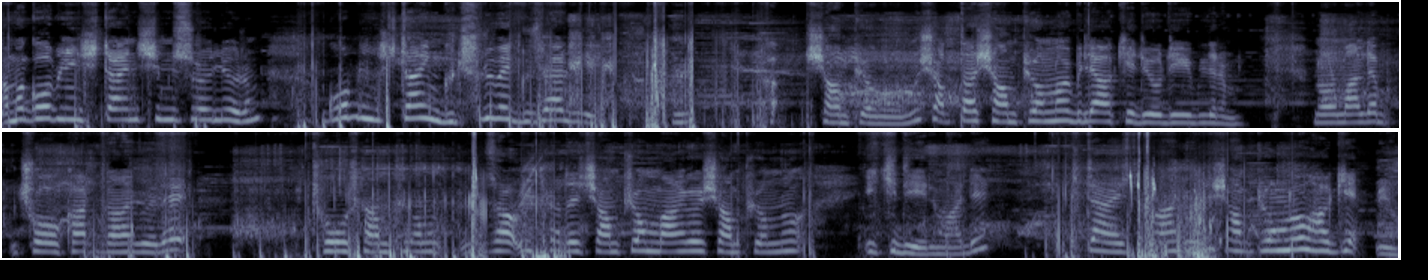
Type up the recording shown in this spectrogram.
Ama Goblinstein'i şimdi söylüyorum. Goblinstein güçlü ve güzel bir şampiyon olmuş. Hatta şampiyonluğu bile hak ediyor diyebilirim. Normalde çoğu kart bana göre çoğu şampiyon mesela 3 adet şampiyon bana göre şampiyonluğu 2 diyelim hadi. Bir tanesi bana göre şampiyonluğu hak etmiyor.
